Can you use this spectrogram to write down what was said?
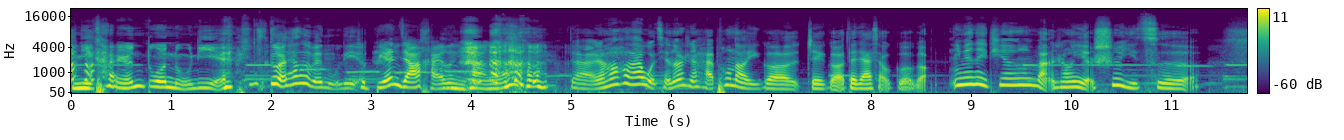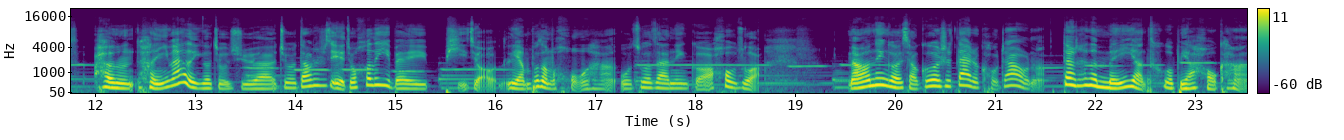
你看人多努力，对他特别努力就。别人家孩子，你看看，对，然后后来我前段时间还碰到一个这个代家小哥哥，因为那天晚上也是一次很很意外的一个酒局，就是当时也就喝了一杯啤酒，脸不怎么红哈。我坐在那个后座，然后那个小哥哥是戴着口罩呢，但是他的眉眼特别好看，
